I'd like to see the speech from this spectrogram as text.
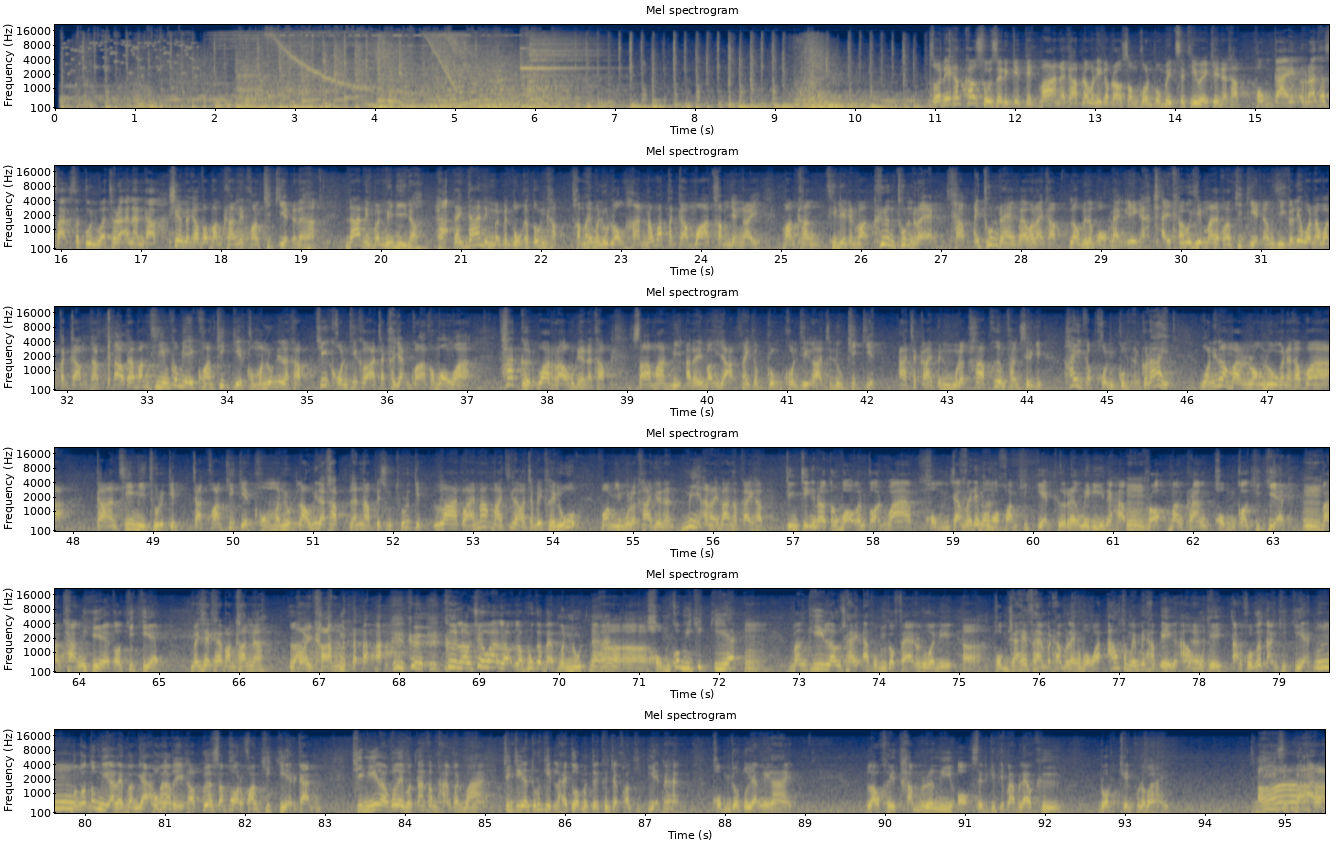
สวัสดีครับ เข้าสู่เศรษฐกิจติดบ้านนะครับ แล้ววันนี้กับเราสองคนผมวิทย์สิทธิเวคินนะครับ ผมไกด์รัฐศักดิ์สกุลวัชระอนันต์ครับ เชื่อไหมครับว่าบางครั้งในความขี้เกียจนะฮะด้านหนึ่งมันไม่ดีนะ ฮะแต่อีกด้านหนึ่งมันเป็นตัวกระตุ้นครับทำให้มนุษย์ลองหานวัตกรรมว่าทำยังไง บางครั้งที่เรียกกันว่าเครื่องทุ่นแรงครับไอ้ทุ่นแรงแปลว่าอะไรครับ เราไม่ต้องออกแรงเองอะใช่ครับอบางทีมาจากความขี้เกียจนะบางทีก็เรียกว่านวัตกรรมครับ ครับแต่บางทีมก็มีไอ้ความขี้เกียจของมนุษย์นี่แหละครับ ที่คนที่เขาอาจจะขยันกว่าเขามองว่า ถ้าเกิดว่าเราเนี่ยนะครับสามารถมีอะไรบางอย่างให้กับกลุ่มคนที่อาจจะดูขี้เกียจอาจจะกลายเป็นมูลค่าเพิ่มทางเศรษฐกิจให้กับคนกลุ่มนั้นก็ได้ วันนี้เรามาลองดูกันนะครับว่า การที่มีธุรกิจจากความขี้เกียจของมนุษย์เรานี่แหละครับ และนำไปสู่ธุรกิจหลากหลายมากมายที่เราอาจจะไม่เคยรู้ ว่ามีมูลค่าเยอะนั้น มีอะไรบ้างครับไกด์ครับ จริง ๆ เราต้องบอกกันก่อนว่า ผมจะไม่ได้บอกว่าความขี้เกียจคือเรื่องไม่ดีนะครับอืมเพราะบางครั้งผมก็ขี้เกียจอืมบางครั้งเฮียก็ขี้เกียจไม่ใช่แค่บางครั้งนะหลาบ่อยครั้ง คือคือเราเชื่อว่าเราเราพูดกันแบบมนุษย์นะฮะเออเออเออผมก็มีขี้เกียจอืม บางทีเราใช้อะผมอยู่กับแฟนเราทุกวันนี้เออผมใช้ให้แฟนมาทำอะไรเขาบอกว่าเอ้าทำไมไม่ทำเองเอ้าเออโอเค ต่างคนก็ต่างขี้เกียจมันก็ต้องมีอะไรบางอย่างปมากติครับ เพื่อซัพพอร์ตความขี้เกียจกัน ทีนี้เราก็เลยมาตั้งคำถามกันว่า จริงๆธุรกิจหลายตัวมันเกิดขึ้นจากความขี้เกียจนะฮะผมยกตัวอย่างง่าย ๆ เราเคยทำเรื่องนี้ออกเศรษฐกิจติดบ้านไปแล้วคือ รถเข็นผลไม้ 20 บาท อ่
